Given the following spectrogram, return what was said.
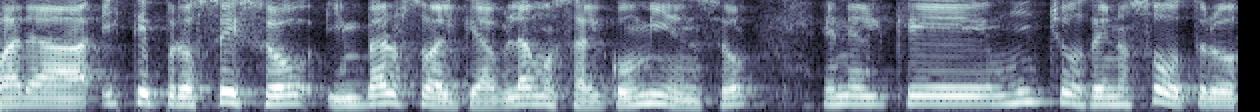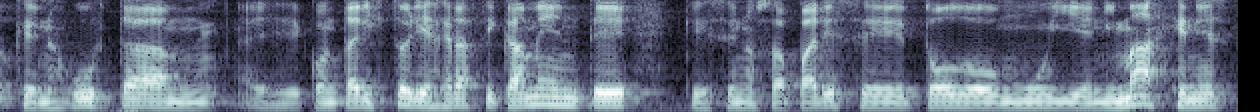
para este proceso inverso al que hablamos al comienzo, en el que muchos de nosotros que nos gusta mm, eh, contar historias gráficamente, que se nos aparece todo muy en imágenes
